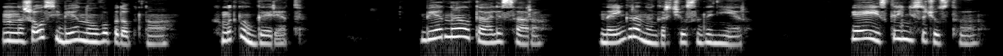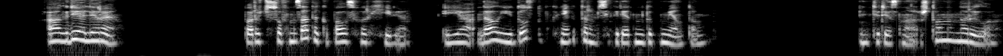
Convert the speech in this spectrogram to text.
Нашел себе нового подобного. Хмыкнул Гэрриот. Бедная Алта Алисара. Наигранно огорчился Даниэр. Я ей искренне сочувствую. А где Алире? Пару часов назад окопалась в архиве, и я дал ей доступ к некоторым секретным документам. Интересно, что она нарыла?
